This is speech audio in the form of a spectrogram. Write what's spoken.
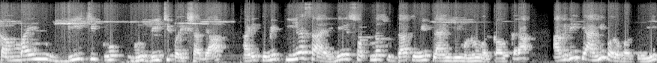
कंबाईन बी ची ग्रुप ग्रुप बी ची परीक्षा द्या आणि तुम्ही पी एस आय हे स्वप्न सुद्धा तुम्ही प्लॅन बी म्हणून वर्कआउट करा. अगदी त्याही बरोबर तुम्ही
